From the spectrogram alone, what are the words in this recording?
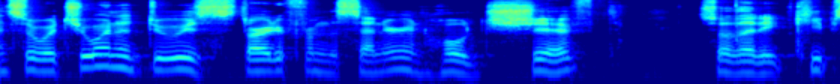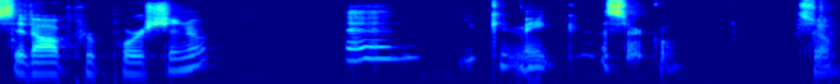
And so what you want to do is start it from the center and hold Shift so that it keeps it all proportional. And you can make a circle. So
